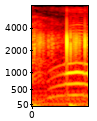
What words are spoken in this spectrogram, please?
yeah. Oh,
